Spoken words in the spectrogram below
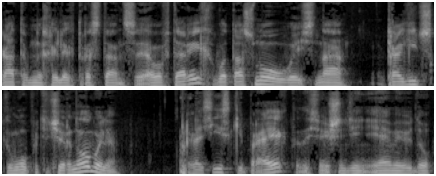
атомных электростанций, а во-вторых, вот основываясь на трагическом опыте Чернобыля, российский проект на сегодняшний день, я имею в виду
